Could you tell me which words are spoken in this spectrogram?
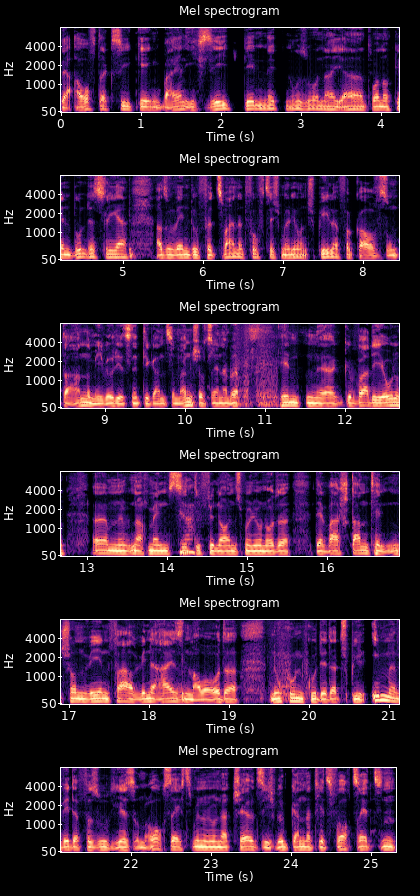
der Auftaktsieg gegen Bayern, ich sehe den nicht nur so, na ja, es war noch kein Bundesliga. Also wenn du für 250 Millionen Spieler verkaufst, unter anderem, ich will jetzt nicht die ganze Mannschaft sein, aber hinten äh, Guardiol ähm, nach Man City ja. für 90 Millionen oder der war stand hinten schon wie ein Fahr, wie eine Eisenmauer oder Nukunku, der das Spiel immer wieder versucht, jetzt und auch 60 Millionen nach Chelsea, ich will, kann das jetzt fortsetzen.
